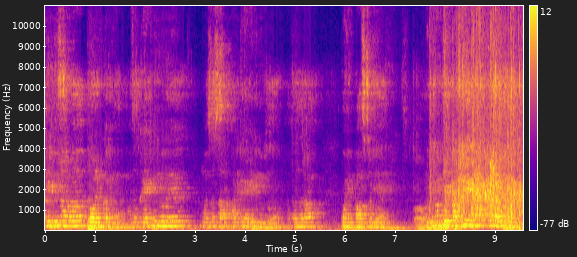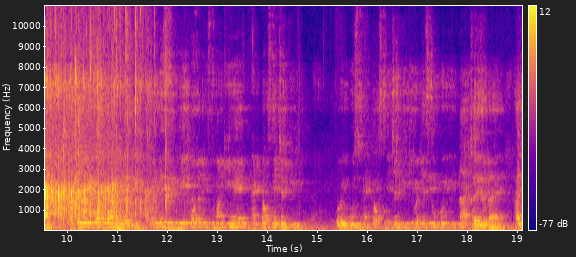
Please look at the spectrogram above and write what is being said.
किडनीचा मला प्रॉब्लेम कमी झाला माझं क्रिएटिनिन वगैरे माझं सात आठ क्रिएटिनिन होत होतं आता जरा पॉईंट पाचमध्ये आहे म्हणजे पडला. तो सिर्फ़ एक बॉटल की है एंटॉक्स एचएल की। और उस एंटॉक्स एचएल की? वजह से उनको इतना अच्छा रिजल्ट आया है खाली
